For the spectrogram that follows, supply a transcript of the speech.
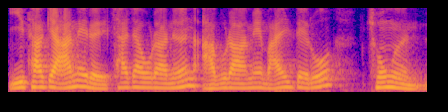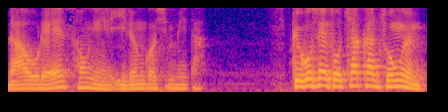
이삭의 아내를 찾아오라는 아브라함의 말대로 종은 나홀의 성에 이른 것입니다. 그곳에 도착한 종은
